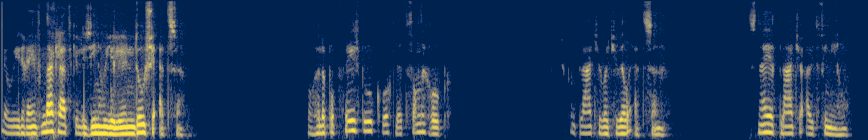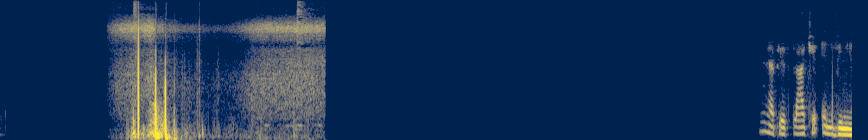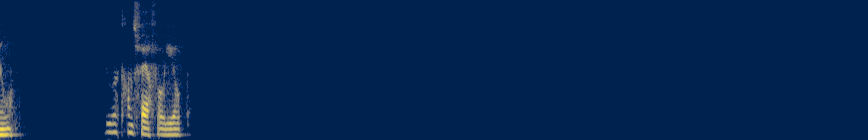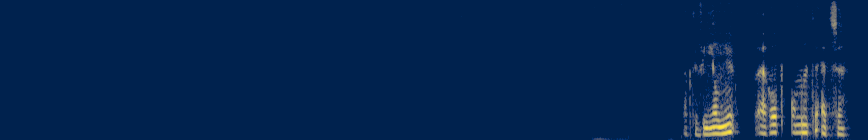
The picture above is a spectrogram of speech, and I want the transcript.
Hallo iedereen, vandaag laat ik jullie zien hoe jullie een doosje etsen. Voor hulp op Facebook, word lid van de groep. Zoek een plaatje wat je wil etsen. Snij het plaatje uit vinyl. Nu heb je het plaatje in vinyl. Doe er transferfolie op. vinyl nu erop om het te etsen.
